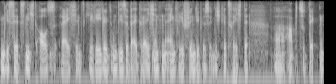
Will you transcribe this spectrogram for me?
im Gesetz nicht ausreichend geregelt, um diese weitreichenden Eingriffe Eingriffe in die Persönlichkeitsrechte äh, abzudecken.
